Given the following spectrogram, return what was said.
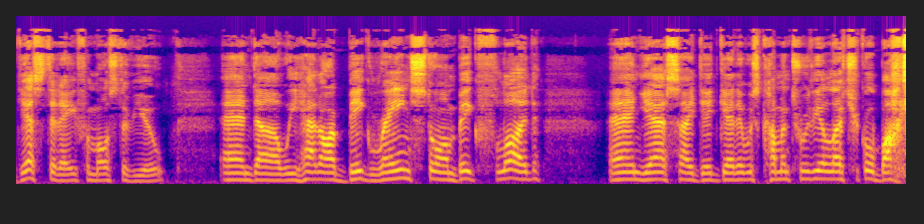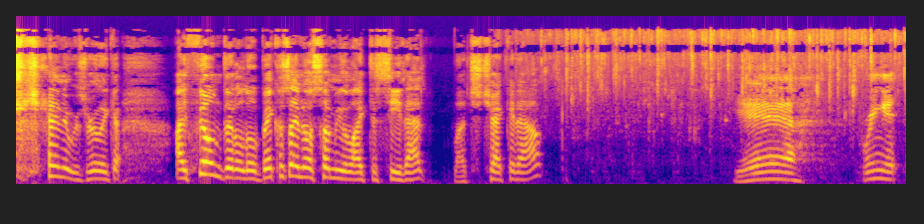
yesterday for most of you. And uh, we had our big rainstorm, big flood. And yes, I did get it. was coming through the electrical box again. It was really... I filmed it a little bit because I know some of you like to see that. Let's check it out. Yeah, bring it.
